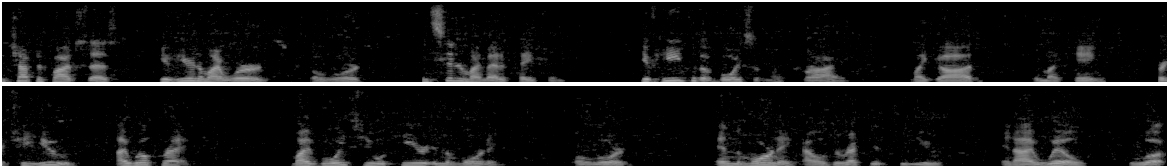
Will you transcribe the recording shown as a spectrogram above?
And chapter 5 says, Give ear to my words, O Lord. Consider my meditation. Give heed to the voice of my cry, my God and my King. For to you I will pray. My voice you will hear in the morning, O Lord. In the morning I will direct it to you, and I will look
